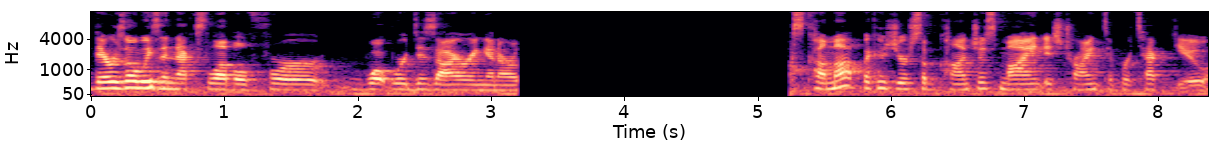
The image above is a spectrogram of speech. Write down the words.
there's always a next level for what we're desiring in our come up because your subconscious mind is trying to protect you.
